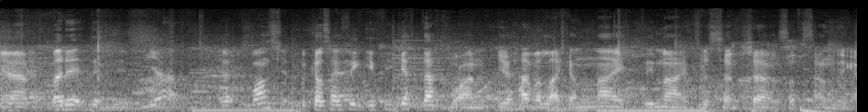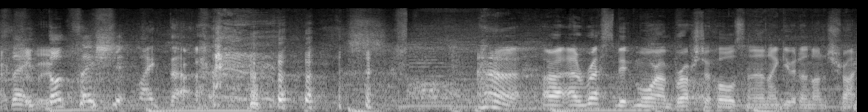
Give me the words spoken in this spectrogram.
Yeah, but it, it yeah, uh, once because I think if you get that one, you have a, like a 99% chance of sending. Actually, say, don't say shit like that. All right, I rest a bit more and brush the holes, and then I give it another try.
